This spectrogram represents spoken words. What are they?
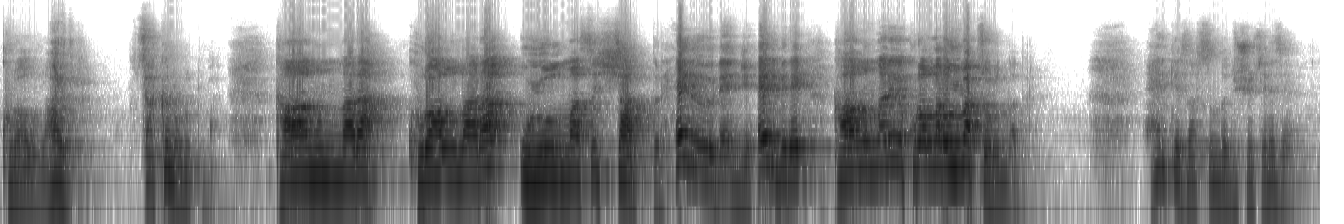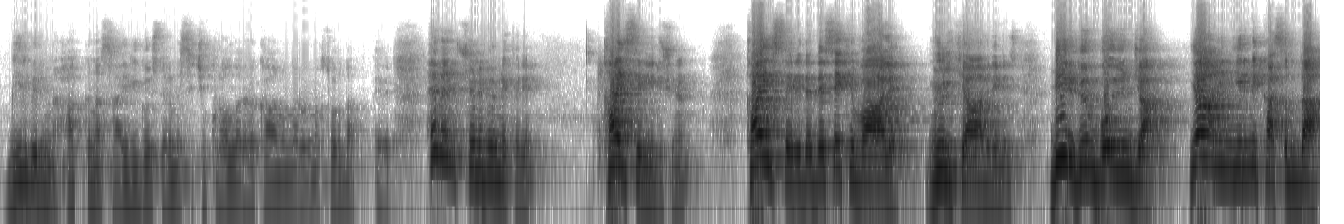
Kurallardır. Sakın unutma. Kanunlara, kurallara uyulması şarttır. Her öğrenci, her birey kanunlara ve kurallara uymak zorundadır. Herkes aslında düşünsenize birbirinin hakkına saygı göstermesi için kurallara ve kanunlara uymak zorunda. Evet. Hemen şöyle bir örnek vereyim. Kayseri'yi düşünün. Kayseri'de dese ki vali, mülki amirimiz bir gün boyunca yarın 20 Kasım'da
